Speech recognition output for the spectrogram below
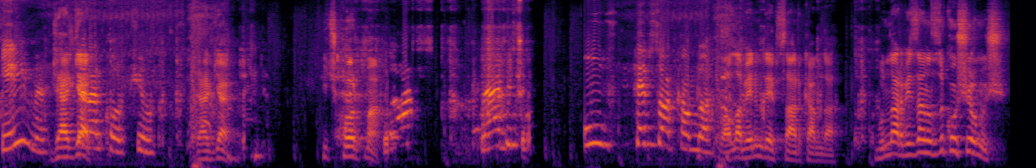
Geleyim mi? Gel, gel. Ben korkuyorum. Gel gel. Hiç korkma. Lan, Neredesin? Of hepsi arkamda. Vallahi benim de hepsi arkamda. Bunlar bizden hızlı koşuyormuş.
